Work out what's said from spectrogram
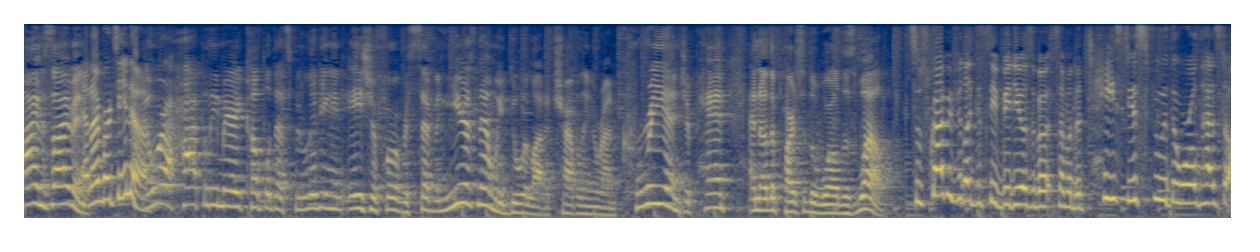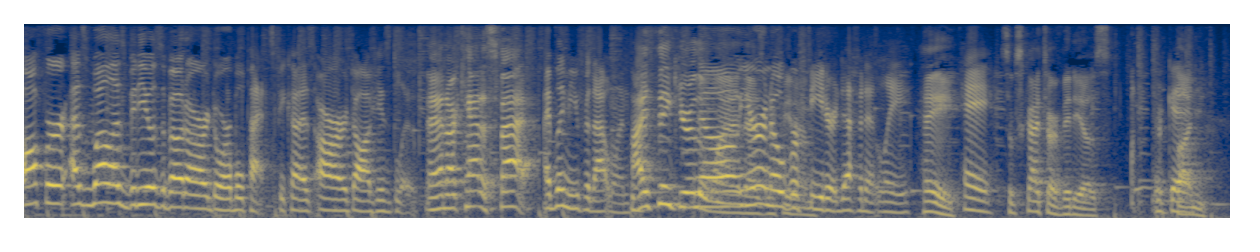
Hi, I'm Simon. And I'm Martina. And we're a happily married couple that's been living in Asia for over seven years now. We do a lot of traveling around Korea and Japan and other parts of the world as well. Subscribe if you'd like to see videos about some of the tastiest food the world has to offer, as well as videos about our adorable pets, because our dog is blue. And our cat is fat. I blame you for that one. I think you're the no, one. you're an that's gonna feed him. overfeeder, definitely. Hey. Hey. Subscribe to our videos. You're good. Fun.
